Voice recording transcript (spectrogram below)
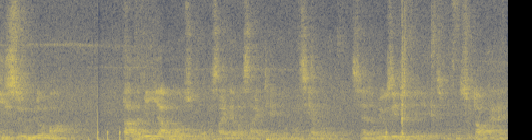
ရည်စူးပြီးတော့မှသာသမီရဖို့ဆိုတော့ဆိုင်ထဲမှာဆိုင်ထဲမှာဆရာတို့ဆရာတို့မျိုးစေ့တွေဆိုတော့ဆူတောင်းခိုင်းတယ်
